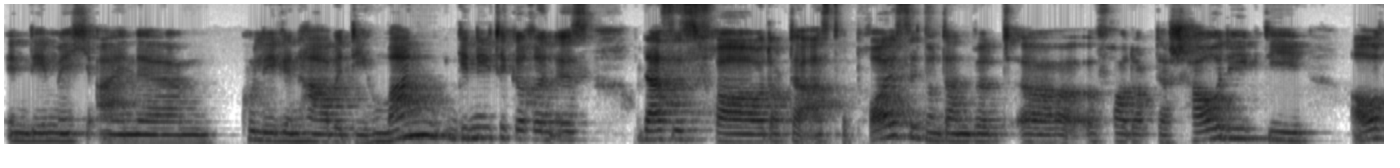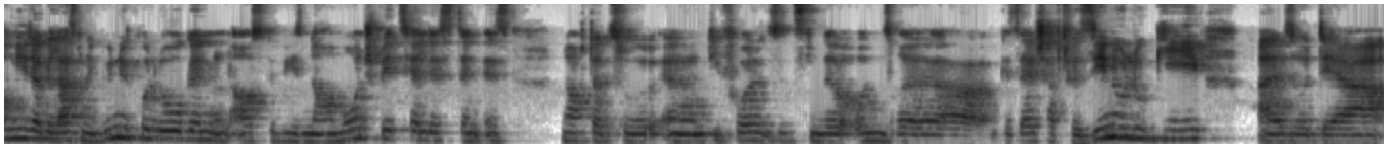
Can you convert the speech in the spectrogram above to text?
indem ich eine Kollegin habe, die Humangenetikerin ist. Das ist Frau Dr. Astrid Preußig und dann wird äh, Frau Dr. Schaudig, die auch niedergelassene Gynäkologin und ausgewiesene Hormonspezialistin ist, noch dazu äh, die Vorsitzende unserer Gesellschaft für Senologie, also der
